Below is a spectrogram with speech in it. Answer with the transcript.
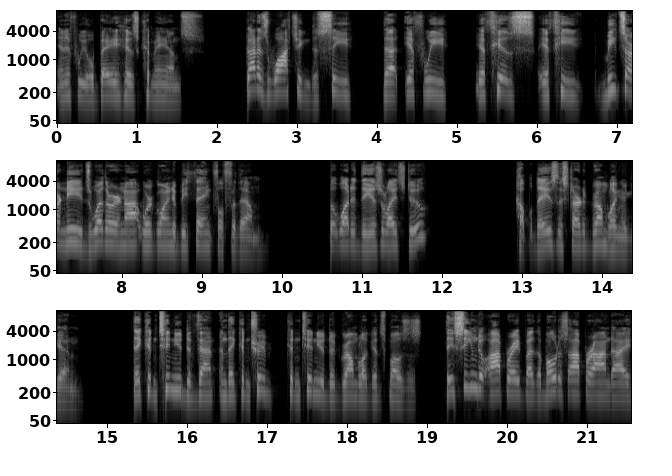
and if we obey his commands. God is watching to see that if we if his if he meets our needs whether or not we're going to be thankful for them. But what did the israelites do? A couple days they started grumbling again. They continued to vent and they contrib- continued to grumble against moses. They seemed to operate by the modus operandi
